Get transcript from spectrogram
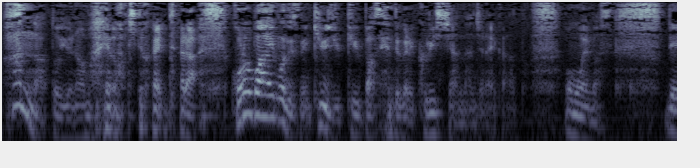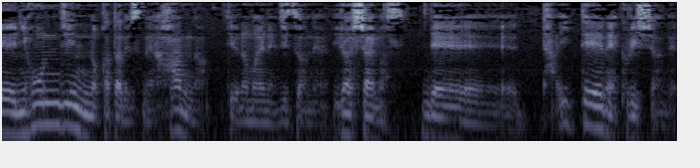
ハンナという名前の人がいたら、この場合もですね、99%ぐらいクリスチャンなんじゃないかなと思います。で、日本人の方ですね、ハンナっていう名前ね、実はね、いらっしゃいます。で、大抵ね、クリスチャンで、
